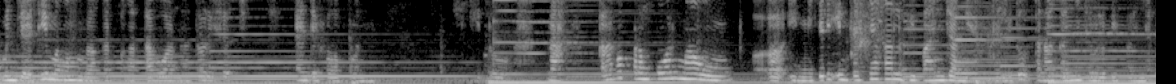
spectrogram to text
menjadi mengembangkan pengetahuan atau research and development. gitu. Nah, kenapa perempuan mau uh, ini? Jadi investnya kan lebih panjang ya, dan itu tenaganya jauh lebih banyak.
